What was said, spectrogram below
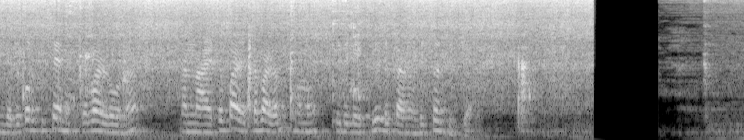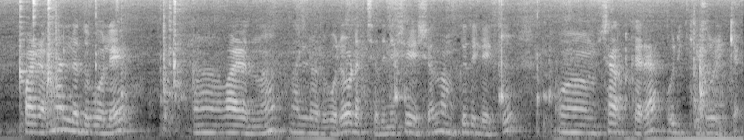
എന്റെ കുറച്ച് ചെനച്ച പഴമാണ് നന്നായിട്ട് പഴുത്ത പഴം നമ്മൾ ഇതിലേക്ക് എടുക്കാൻ വേണ്ടി ശ്രദ്ധിക്കുക. പഴം നല്ലതുപോലെ വഴന്ന് നല്ലതുപോലെ ഉടച്ചതിന് ശേഷം നമുക്കിതിലേക്ക് ശർക്കര ഉരുക്കിയത് ഒഴിക്കാം.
